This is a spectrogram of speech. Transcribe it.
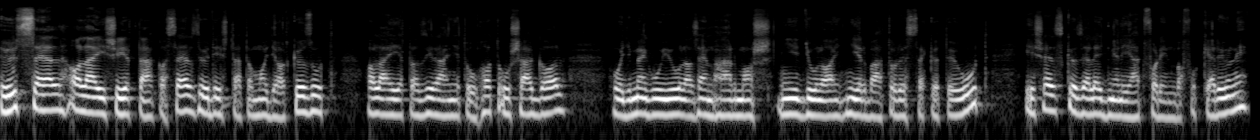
ősszel alá is írták a szerződést, tehát a Magyar Közút aláírta az irányító hatósággal, hogy megújul az M3-as Nyírgyulaj Nyírbátor összekötő út, és ez közel egy milliárd forintba fog kerülni.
